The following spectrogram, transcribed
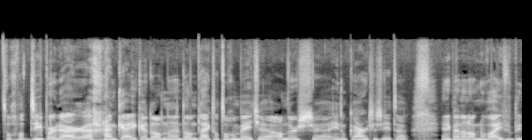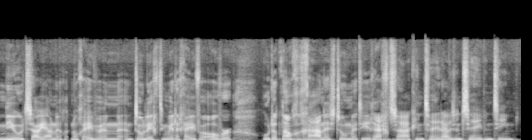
toch wat dieper naar gaan kijken, dan, dan blijkt dat toch een beetje anders in elkaar te zitten. En ik ben dan ook nog wel even benieuwd, zou jij nog even een, een toelichting willen geven over hoe dat nou gegaan is toen met die rechtszaak in 2017?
